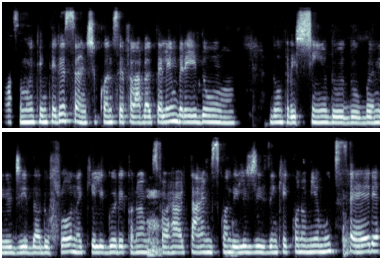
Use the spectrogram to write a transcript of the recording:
Nossa, muito interessante. Quando você falava, até lembrei de um, de um trechinho do, do banner de, da do Flow, naquele Good Economics hum. for Hard Times, quando eles dizem que a economia é muito séria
